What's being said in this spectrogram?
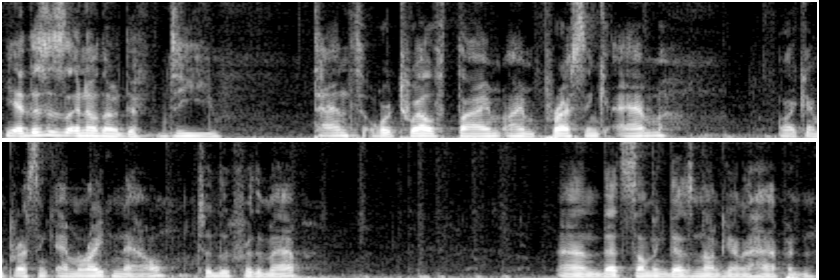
Yeah, this is I know the the tenth or twelfth time I'm pressing M, like I'm pressing M right now to look for the map, and that's something that's not gonna happen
